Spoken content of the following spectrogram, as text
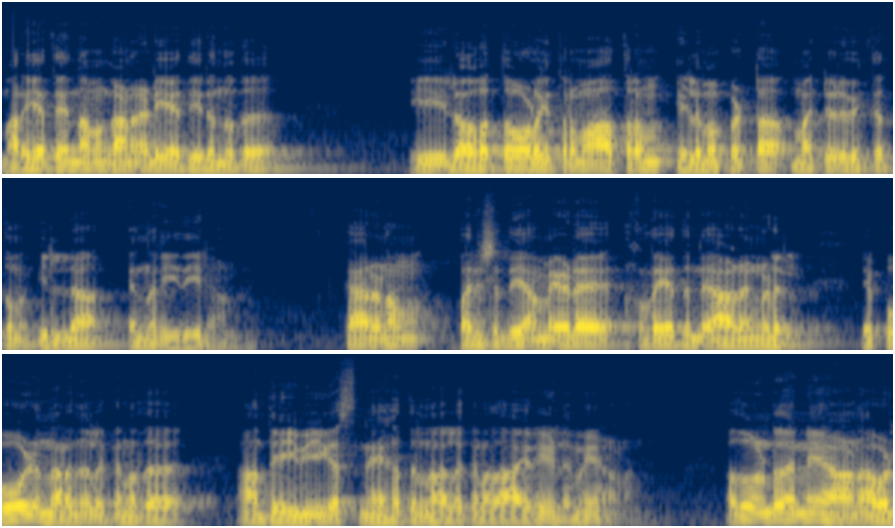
മറിയത്തെ നാം കാണാനിടയായിത്തീരുന്നത് ഈ ലോകത്തോളം ഇത്രമാത്രം എളിമപ്പെട്ട മറ്റൊരു വ്യക്തിത്വം ഇല്ല എന്ന രീതിയിലാണ്. കാരണം പരിശുദ്ധ അമ്മയുടെ ഹൃദയത്തിന്റെ ആഴങ്ങളിൽ എപ്പോഴും നിറഞ്ഞു നിൽക്കുന്നത് ആ ദൈവീക സ്നേഹത്തിൽ നിലനിൽക്കുന്നതായ ഒരു എളിമയാണ്. അതുകൊണ്ട് തന്നെയാണ് അവൾ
